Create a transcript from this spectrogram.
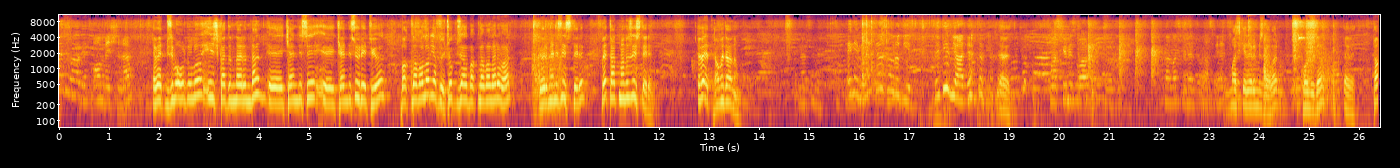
15 lira. Evet bizim ordulu iş kadınlarından e, kendisi e, kendisi üretiyor. Baklavalar yapıyor. Çok güzel baklavaları var. Görmenizi isterim ve tatmanızı isterim. Evet Hamide Hanım. El emeği göz nuru diyeyim. Dediğim yani. Evet. Maskemiz var. Maskelerimiz de var. Kolide. Evet.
